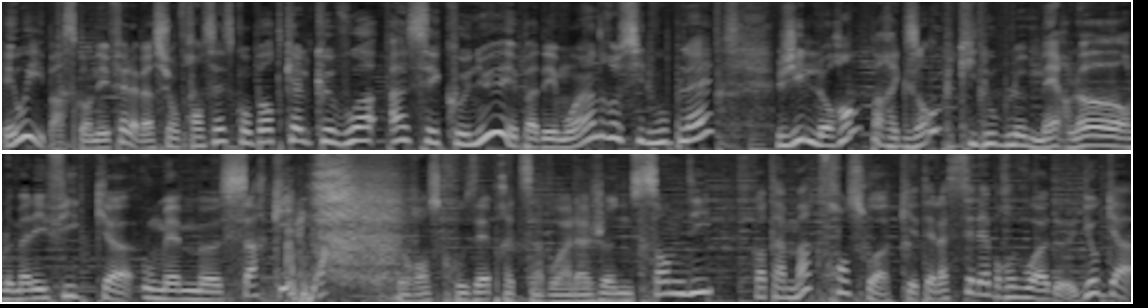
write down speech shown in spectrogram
Et oui, parce qu'en effet, la version française comporte quelques voix assez connues et pas des moindres, s'il vous plaît. Gilles Laurent, par exemple, qui double Merlor, le maléfique, ou même Sarki. Laurence Crouzet prête sa voix à la jeune Sandy. Quant à Marc François, qui était la célèbre voix de Yoga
